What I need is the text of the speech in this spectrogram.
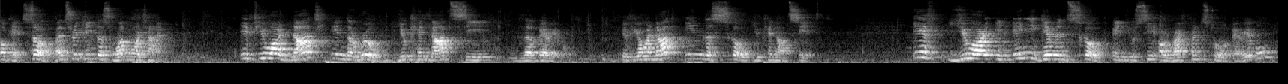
Okay, so let's repeat this one more time. If you are not in the room, you cannot see the variable. If you are not in the scope, you cannot see it. If you are in any given scope and you see a reference to a variable,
